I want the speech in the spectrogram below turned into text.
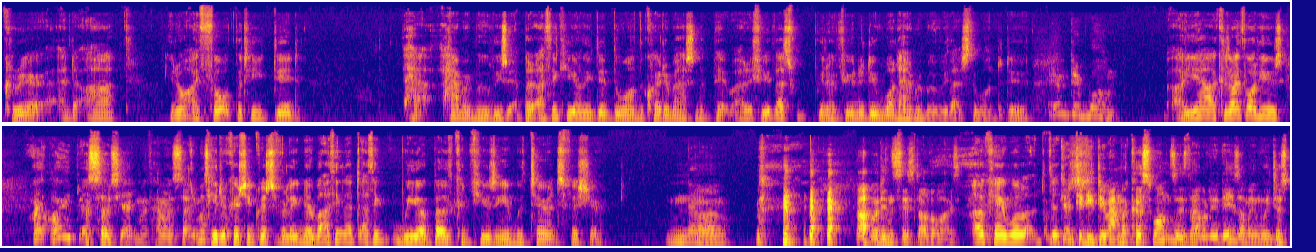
career, and uh, you know, I thought that he did ha- Hammer movies, but I think he only did the one, the Quatermass and the Pit. If you that's you know, if you're going to do one Hammer movie, that's the one to do. He only did one. Uh, yeah, because I thought he was I, I associate him with Hammer. So Peter Cushing, Christopher Lee. No, but I think that I think we are both confusing him with Terence Fisher. No. I would insist otherwise. Okay, well, th- Did, did he do Amicus ones? Is that what it is? I mean, we just.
